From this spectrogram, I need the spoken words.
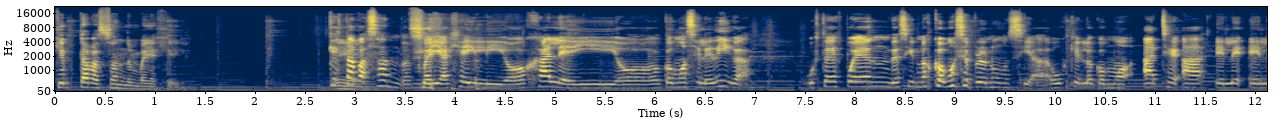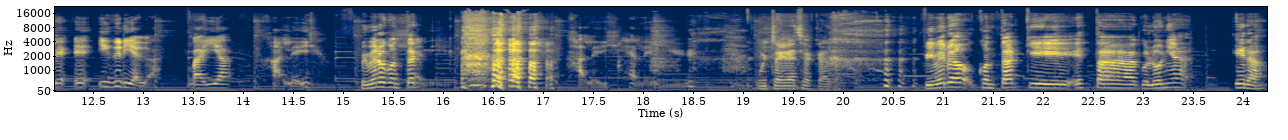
¿Qué está pasando en Bahía Haley? ¿Qué está eh, pasando en Bahía Haley o Haley o como se le diga? Ustedes pueden decirnos cómo se pronuncia. Búsquenlo como H-A-L-L-E-Y. Bahía Haley. Primero contar. Haley, Haley. Muchas gracias, Carlos. Primero contar que esta colonia era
